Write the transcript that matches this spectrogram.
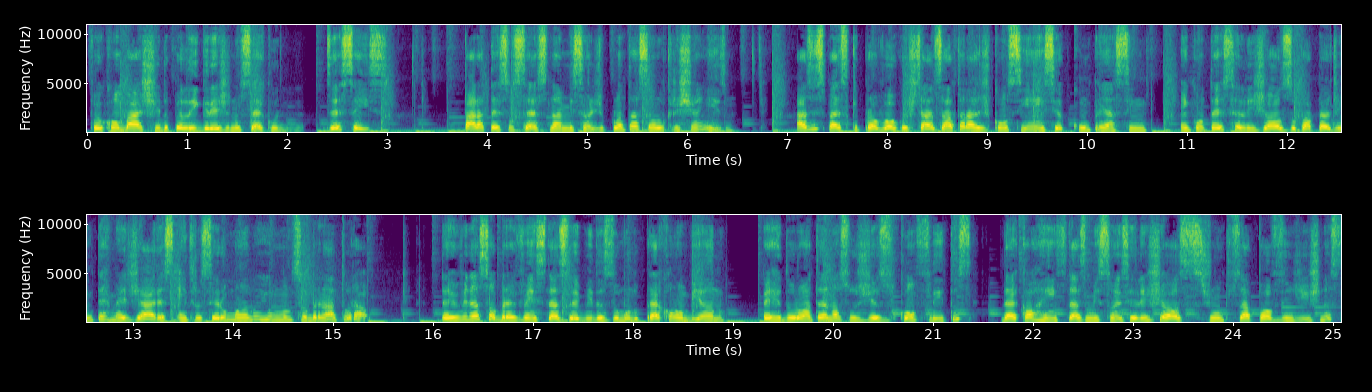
foi combatido pela Igreja no século XVI, para ter sucesso na missão de plantação do cristianismo. As espécies que provocam estados alterados de consciência cumprem, assim, em contextos religiosos, o papel de intermediárias entre o ser humano e o mundo sobrenatural. Devido à sobrevivência das bebidas do mundo pré-colombiano, perduram até nossos dias os conflitos decorrentes das missões religiosas juntos a povos indígenas,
